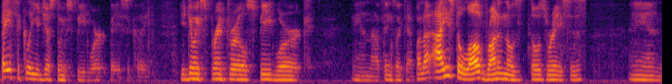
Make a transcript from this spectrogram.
basically, you're just doing speed work, basically. You're doing sprint drills, speed work, and uh, things like that. But I, I used to love running those those races, and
